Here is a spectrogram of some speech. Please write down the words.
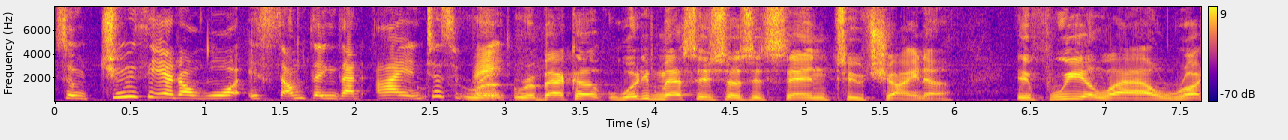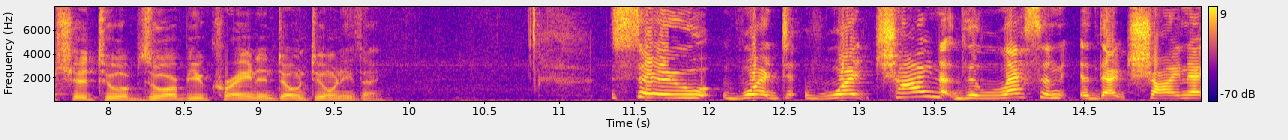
So two theater war is something that I anticipate. Re Rebekah, what message does it send to China if we allow Russia to absorb Ukraine and don't do anything? So what what China the lesson that China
